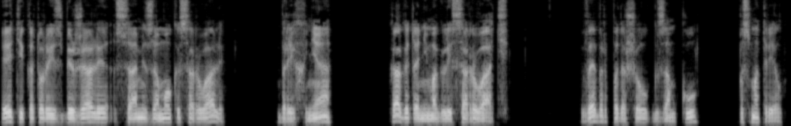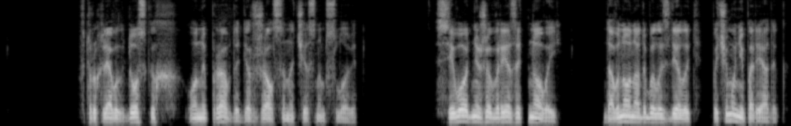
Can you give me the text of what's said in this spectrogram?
Эти, которые сбежали, сами замок и сорвали. Брехня! Как это они могли сорвать?» Вебер подошел к замку, посмотрел. В трухлявых досках он и правда держался на честном слове. Сегодня же врезать новый. Давно надо было сделать. Почему не порядок?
